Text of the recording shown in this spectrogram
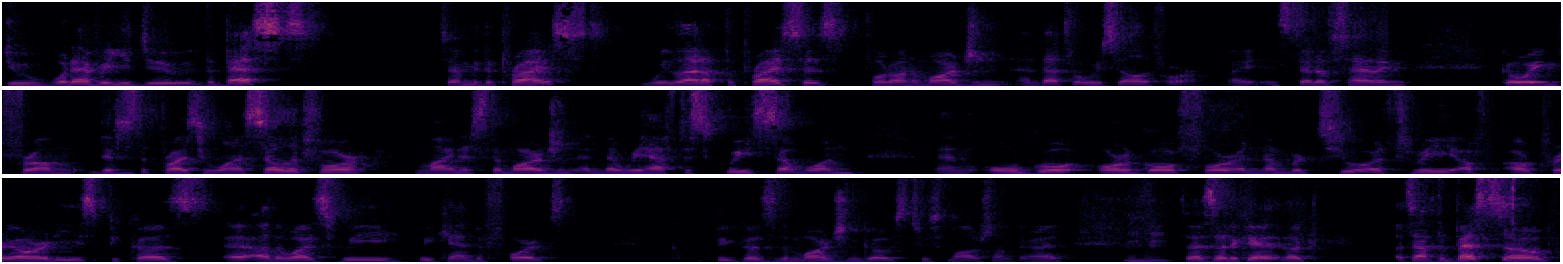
do whatever you do the best. Tell me the price. We let up the prices, put on a margin, and that's what we sell it for, right? Instead of having going from this is the price you want to sell it for minus the margin, and then we have to squeeze someone um, or go or go for a number two or three of our priorities because uh, otherwise we we can't afford because the margin goes too small or something, right? Mhm. So I said, okay, look, let's have the best soap,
